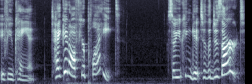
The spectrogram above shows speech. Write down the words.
if you can. Take it off your plate so you can get to the dessert.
